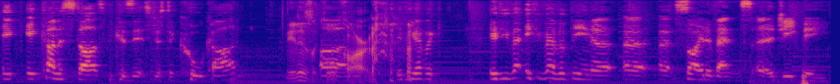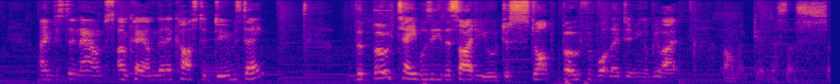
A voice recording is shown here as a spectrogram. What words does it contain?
it, it kind of starts because it's just a cool card. It is a cool Um, card. if you ever if you've if you've ever been at, at, at side events at a GP and just announced, okay, I'm going to cast a Doomsday, the both tables either side of you will just stop both of what they're doing and be like, oh my goodness, that's so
